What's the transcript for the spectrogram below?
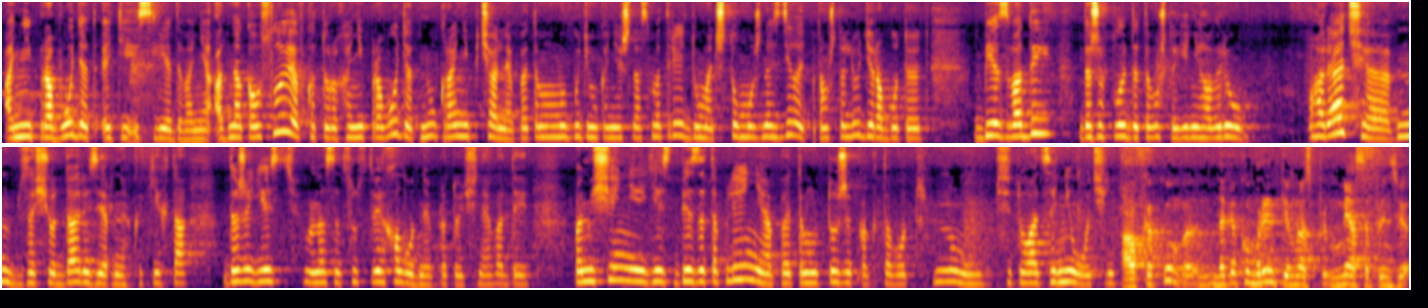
Они проводят эти исследования. Однако условия, в которых они проводят, ну, крайне печальные. Поэтому мы будем, конечно, смотреть, думать, что можно сделать, потому что люди работают без воды, даже вплоть до того, что я не говорю горячая, ну, за счет да, резервных каких-то. Даже есть у нас отсутствие холодной проточной воды. Помещение есть без отопления, поэтому тоже как-то вот, ну, ситуация не очень. А в каком, на каком рынке у нас мясо, в принципе,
